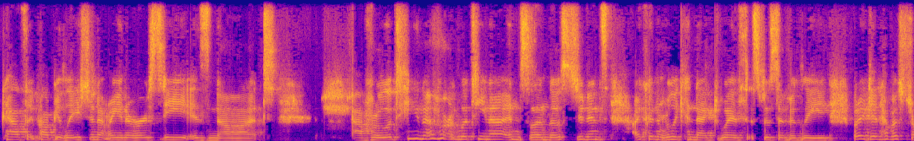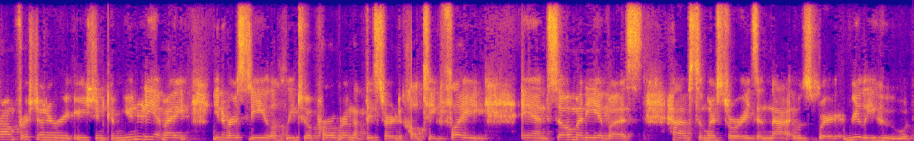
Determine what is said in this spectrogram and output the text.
Catholic population at my university is not Afro Latina or Latina. And so then those students I couldn't really connect with specifically, but I did have a strong first generation community at my university, luckily to a program that they started called Take Flight. And so many of us have similar stories. And that was where really who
